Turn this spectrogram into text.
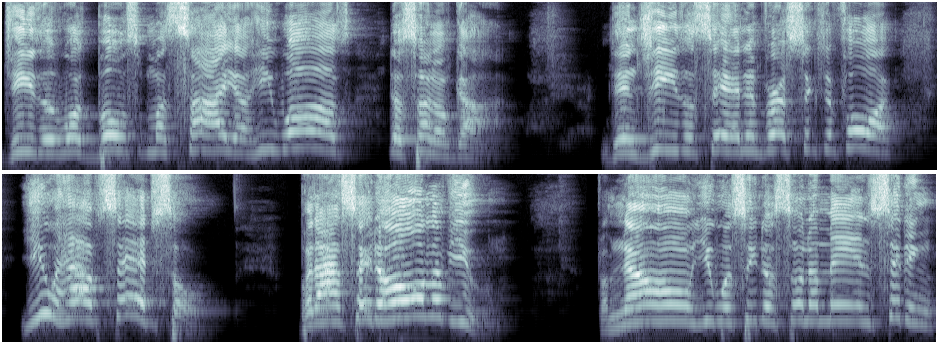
Jesus was both Messiah, he was the Son of God. Then Jesus said in verse 64, You have said so, but I say to all of you, from now on you will see the Son of Man sitting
